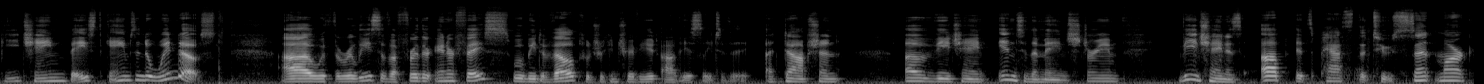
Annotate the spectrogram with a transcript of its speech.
VeChain based games into Windows. Uh, with the release of a further interface will be developed, which will contribute obviously to the adoption of VeChain into the mainstream. VeChain is up, it's past the 2 cent mark.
